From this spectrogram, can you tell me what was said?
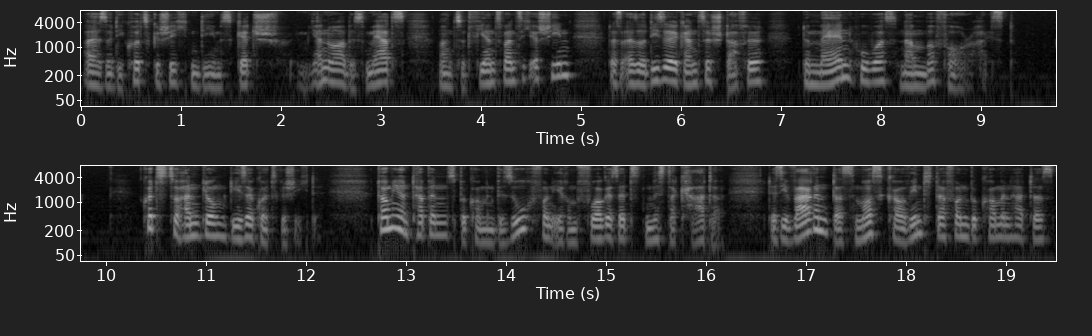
also die Kurzgeschichten, die im Sketch im Januar bis März 1924 erschienen, dass also diese ganze Staffel The Man Who Was Number Four heißt. Kurz zur Handlung dieser Kurzgeschichte. Tommy und Tuppence bekommen Besuch von ihrem Vorgesetzten Mr. Carter, der sie warnt, dass Moskau Wind davon bekommen hat, dass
